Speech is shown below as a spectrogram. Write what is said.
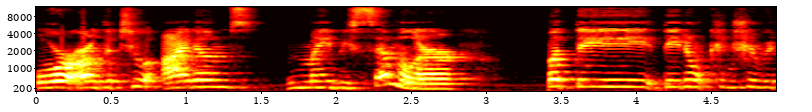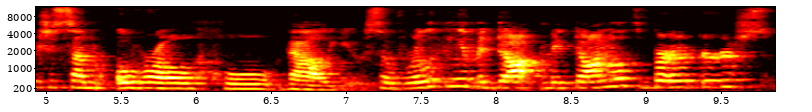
or are the two items maybe similar, but they they don't contribute to some overall whole value. So if we're looking at McDonald's burgers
